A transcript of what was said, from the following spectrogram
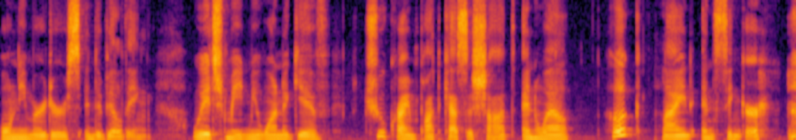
Only Murders in the Building, which made me want to give true crime podcasts a shot, and well, hook, line, and sinker.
